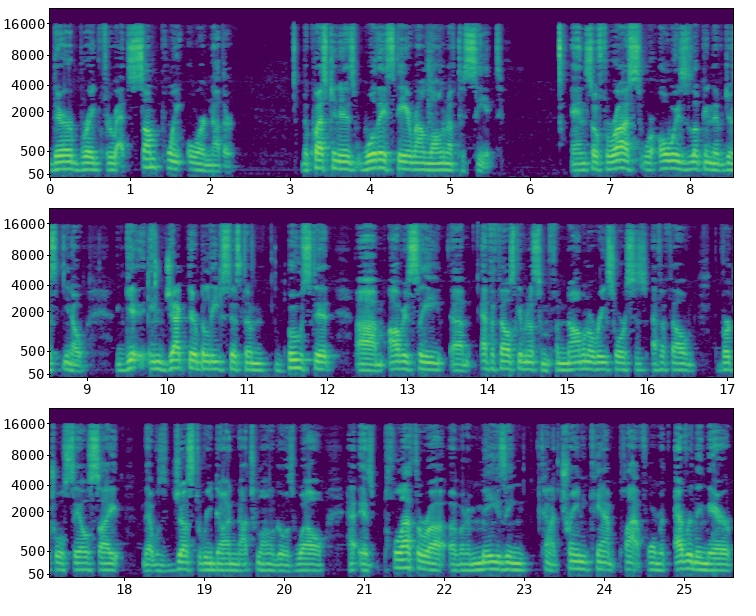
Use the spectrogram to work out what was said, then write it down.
their breakthrough at some point or another. The question is, will they stay around long enough to see it? And so for us, we're always looking to just, you know, get inject their belief system, boost it. Um, obviously, um, FFL has given us some phenomenal resources. FFL virtual sales site that was just redone not too long ago as well is plethora of an amazing kind of training camp platform with everything there.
